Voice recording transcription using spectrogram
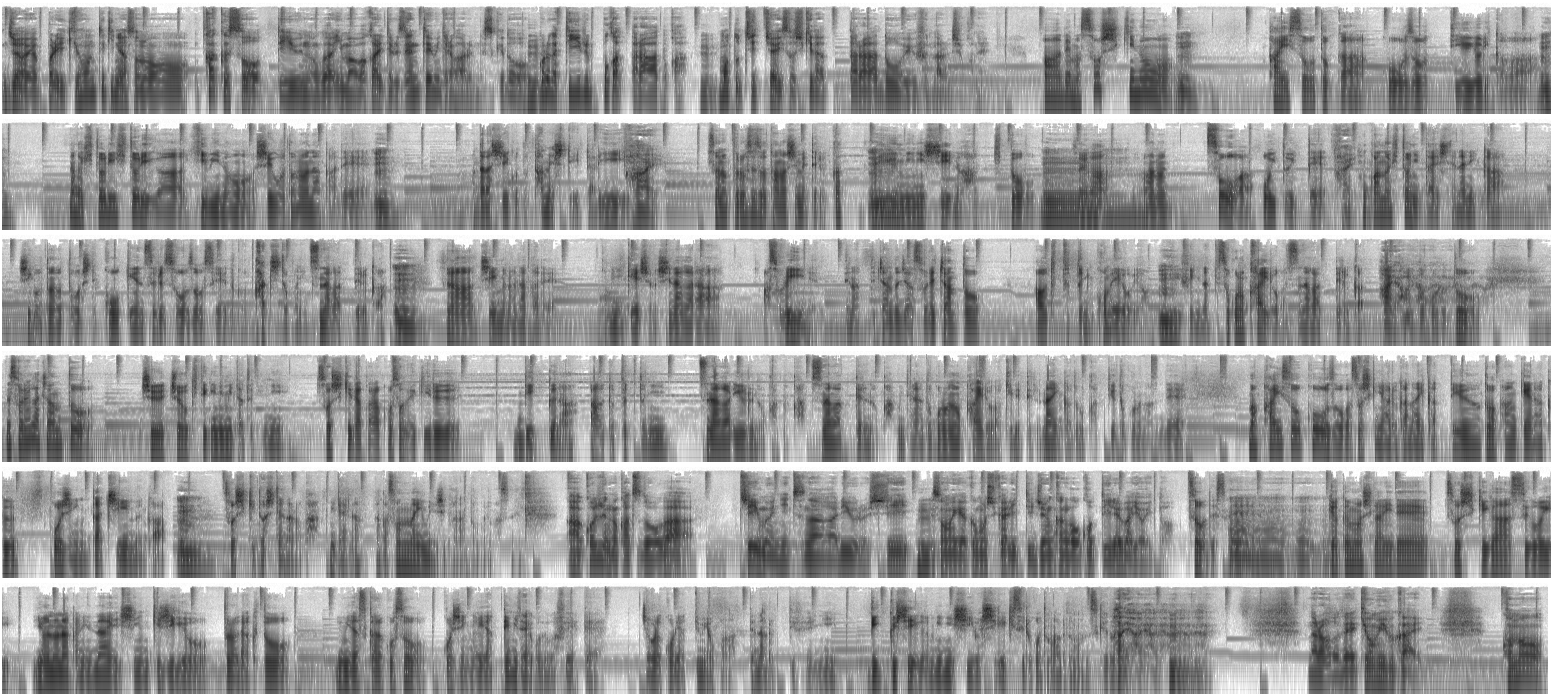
じゃあやっぱり基本的にはその各層っていうのが今分かれてる前提みたいなのがあるんですけど、うん。これがティールっぽかったらとかうん。もっとちっちゃい組織だったらどういうふうになるんでしょうかね。あーでも組織のうん。階層とか構造っていうよりかは、うん。なんか一人一人が日々の仕事の中でうん新しいことを試していたり、はい。そのプロセスを楽しめてるかっていうミニ C の発揮と、そそれがあのそうは置いといてはい。他の人に対して何か仕事を通して貢献する創造性とか価値とかにつながってるかうん。それはチームの中でコミュニケーションしながらあそれいいねってなってちゃんとじゃあそれちゃんとアウトプットに込めようよっていうふうになって、そこの回路がつながってるかはいっていうところとでそれがちゃんと中長期的に見た時に組織だからこそできるビッグなアウトプットにつながりうるのかとかつながってるのかみたいなところの回路が切れてるないかどうかっていうところなんでまあ階層構造が組織にあるかないかっていうのとは関係なく個人かチームかうん。組織としてなのかみたいななんかそんなイメージかなと思いますね。あ個人の活動がチームにつながりうるし、うん。その逆もしかりっていう循環が起こっていれば良いと。そうですね。逆もしかりで組織がすごい世の中にない新規事業プロダクトを生み出すからこそ個人がやってみたいことが増えてじゃあ俺これやってみようかなってなるっていうふうにビッグ C がミニ C を刺激することもあると思うんですけど、はいはいはいはいはい、うん。なるほどね。興味深い。この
